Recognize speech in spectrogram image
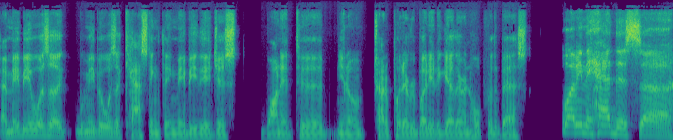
And maybe it was a maybe it was a casting thing. Maybe they just wanted to, you know, try to put everybody together and hope for the best. Well, I mean, they had this uh,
